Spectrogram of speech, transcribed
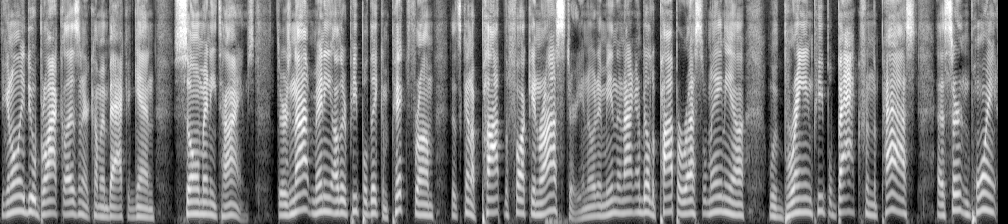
They can only do Brock Lesnar coming back again so many times there's not many other people they can pick from that's going to pop the fucking roster. You know what I mean? They're not going to be able to pop a WrestleMania with bringing people back from the past. At a certain point,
